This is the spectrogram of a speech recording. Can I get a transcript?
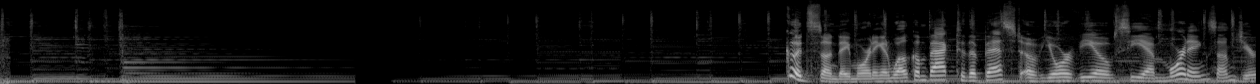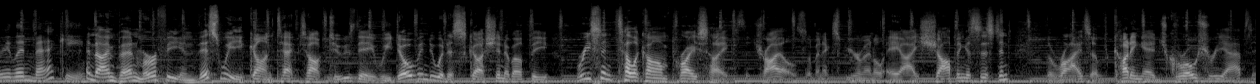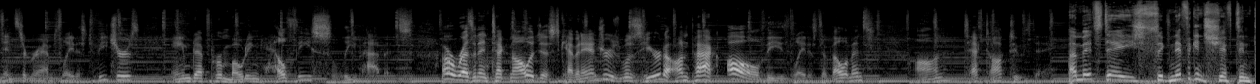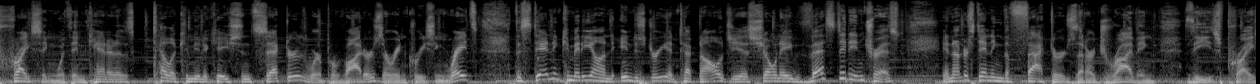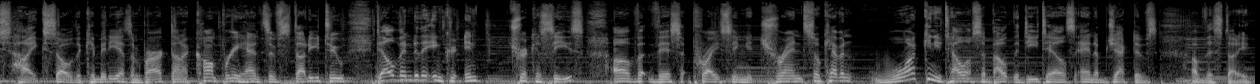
Good Sunday morning and welcome back to the best of your VOCM mornings. I'm Jerry Lynn Mackey. And I'm Ben Murphy. And this week on Tech Talk Tuesday, we dove into a discussion about the recent telecom price hikes, the trials of an experimental AI shopping assistant, the rise of cutting edge grocery apps, and Instagram's latest features aimed at promoting healthy sleep habits. Our resident technologist, Kevin Andrews, was here to unpack all these latest developments on Tech Talk Tuesday. Amidst a significant shift in pricing within Canada's telecommunications sectors, where providers are increasing rates, the Standing Committee on Industry and Technology has shown a vested interest in understanding the factors that are driving these price hikes. So, the committee has embarked on a comprehensive study to delve into the intricacies of this pricing trend. So, Kevin, what can you tell us about the details and objectives of this study?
